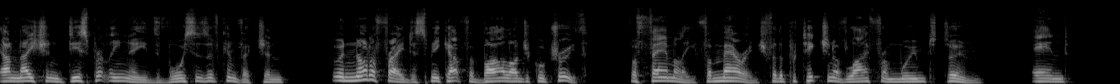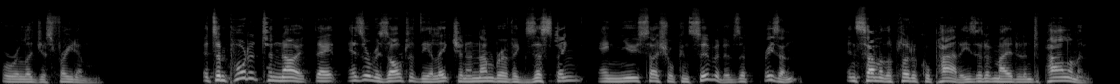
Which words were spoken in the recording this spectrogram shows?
Our nation desperately needs voices of conviction who are not afraid to speak up for biological truth, for family, for marriage, for the protection of life from womb to tomb, and for religious freedom. It's important to note that as a result of the election, a number of existing and new social conservatives are present in some of the political parties that have made it into Parliament.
